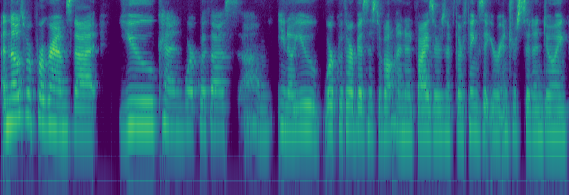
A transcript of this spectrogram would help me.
and those were programs that you can work with us um, you know you work with our business development advisors if there are things that you're interested in doing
